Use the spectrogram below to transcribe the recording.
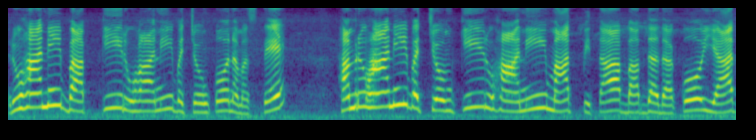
रूहानी बाप की रूहानी बच्चों को नमस्ते हम रूहानी बच्चों की रूहानी मात पिता बाप दादा को याद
